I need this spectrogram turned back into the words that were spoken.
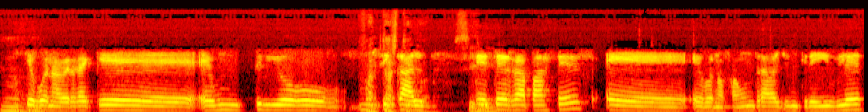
Uh. Que, bueno, a verdade que é un trío musical Fantástico. sí. de tres rapaces e, eh, e, eh, bueno, fan un traballo increíble,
